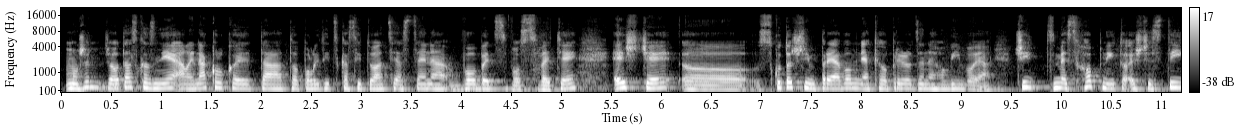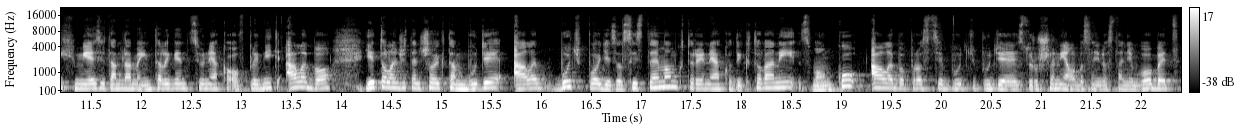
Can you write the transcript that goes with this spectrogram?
Môžem, že otázka znie, ale nakoľko je táto politická situácia, scéna vôbec vo svete ešte uh, skutočným prejavom nejakého prirodzeného vývoja. Či sme schopní to ešte z tých miest, tam dáme inteligenciu nejako ovplyvniť, alebo je to len, že ten človek tam bude, ale buď pôjde so systémom, ktorý je nejako diktovaný zvonku, alebo proste buď bude zrušený, alebo sa nedostane vôbec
